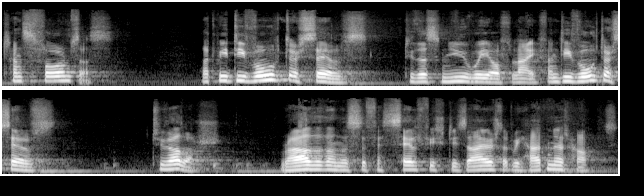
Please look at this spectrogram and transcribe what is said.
transforms us. That we devote ourselves to this new way of life and devote ourselves to others rather than the selfish desires that we had in our hearts.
